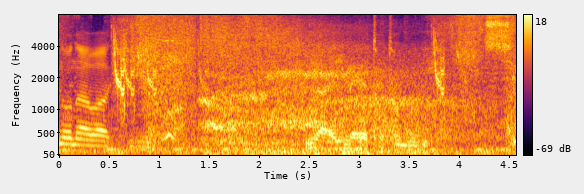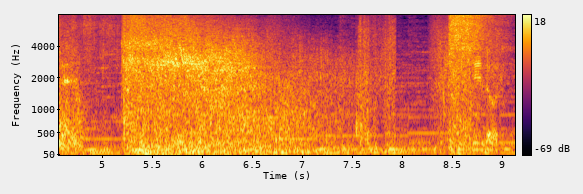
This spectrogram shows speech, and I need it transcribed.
の名は君。雷鳴とともに死ね。シド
